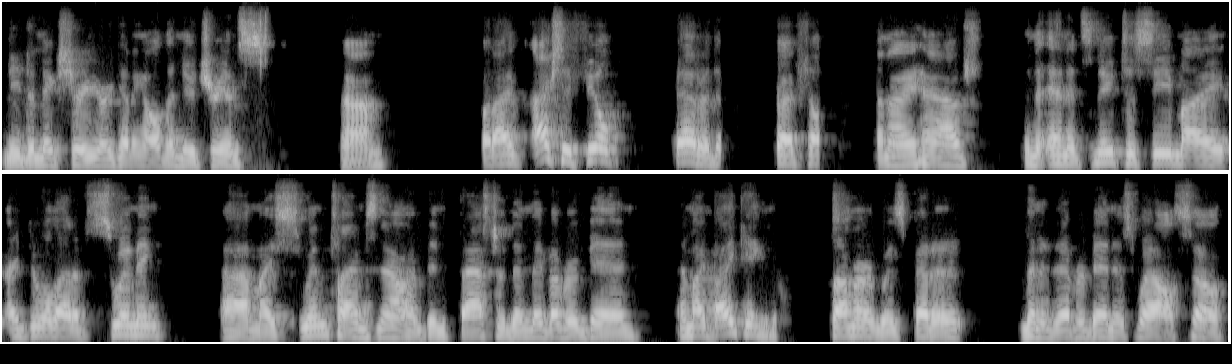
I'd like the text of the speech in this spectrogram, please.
need to make sure you're getting all the nutrients. Um, but I actually feel better than I felt than I have. And, and it's neat to see my, I do a lot of swimming. Uh, my swim times now have been faster than they've ever been. And my biking summer was better than it had ever been as well. So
